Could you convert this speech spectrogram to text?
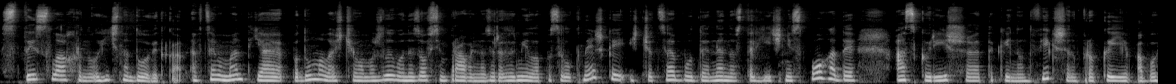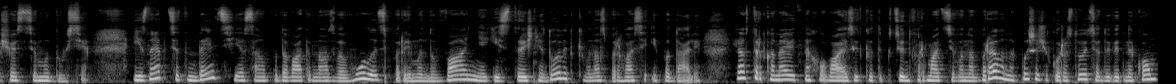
стисла хронологічна довідка. А в цей момент я подумала, що можливо не зовсім правильно зрозуміла посил книжки, і що це буде не ностальгічні спогади, а скоріше такий нонфікшн про Київ або щось в цьому дусі. І знаєте, ця тенденція саме подавати назви вулиць, перейменування, якісь історичні довідки, вона збереглася і подалі. І авторка навіть не ховає, звідки цю інформацію вона бере. Вона пише, що користується довідником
